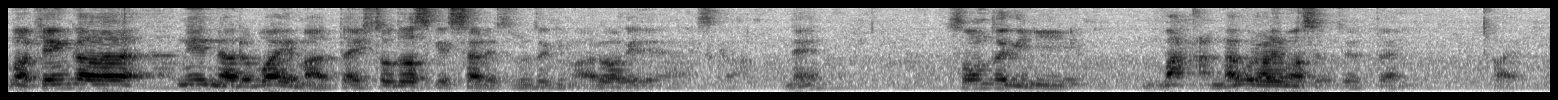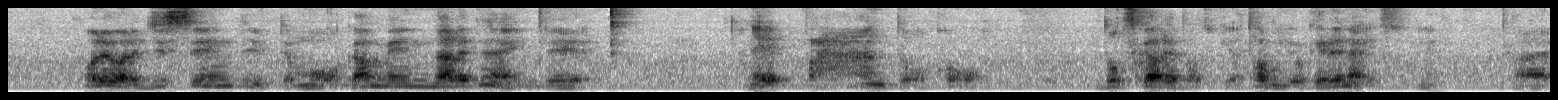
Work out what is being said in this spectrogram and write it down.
まあ喧嘩になる場合もあったり人助けしたりする時もあるわけじゃないですか。ね。その時にまあ殴られますよ絶対に、はい、我々実践って言っても顔面に慣れてないんでねバーンとこうどつかれた時は多分避けれないですよね、は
